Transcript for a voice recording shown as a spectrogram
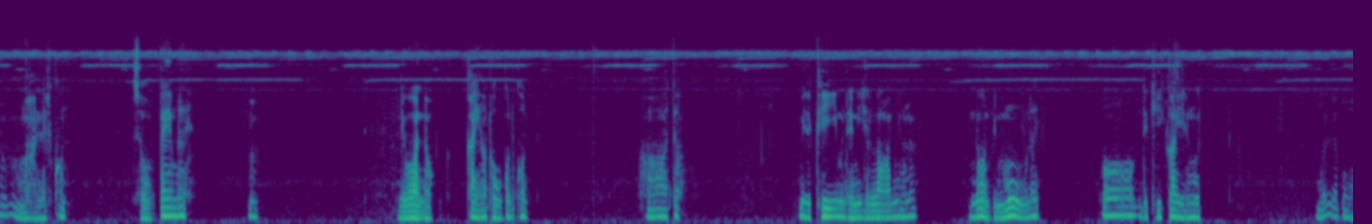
มหมานเลยทุกคนสองแต้มเลยนี่ เดี๋ยววันเอาไก่เอาถงก่อนทุกคนอ๋อตัวมีแต่ขี้มันแถวนี้ฉลามอยู่นะนอนเป็นมู่เลยอ๋อมีแต่ขี้ไก่ทั้งหมดหมดแล้วปะว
